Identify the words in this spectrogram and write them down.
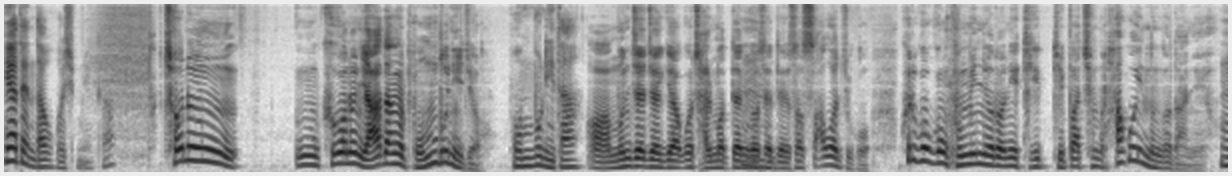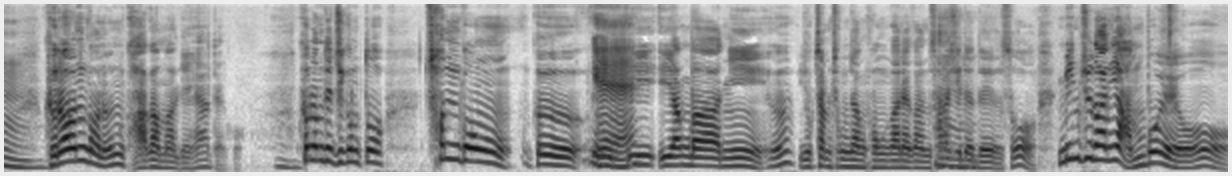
해야 된다고 보십니까? 저는 음 그거는 야당의 본분이죠. 본분이다. 어, 문제 제기하고 잘못된 음. 것에 대해서 싸워주고 그리고 그건 국민 여론이 뒤, 뒷받침을 하고 있는 것 아니에요. 음. 그런 거는 과감하게 해야 되고 그런데 지금 또 천공 그이 예. 이, 이 양반이 어? 육참 총장 공간에 간 사실에 음. 대해서 민주당이 안 보여요.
